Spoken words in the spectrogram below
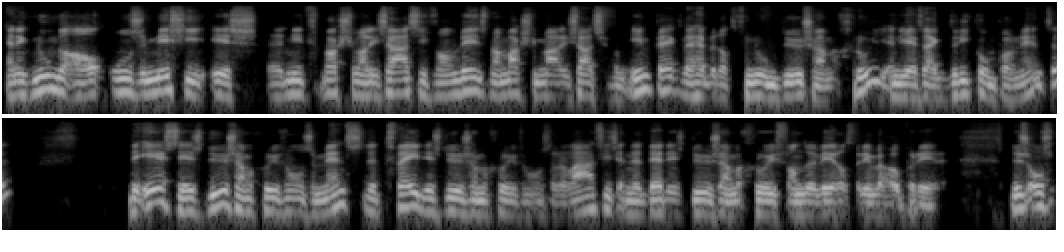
En ik noemde al, onze missie is uh, niet maximalisatie van winst, maar maximalisatie van impact. We hebben dat genoemd duurzame groei. En die heeft eigenlijk drie componenten. De eerste is duurzame groei van onze mensen. De tweede is duurzame groei van onze relaties. En de derde is duurzame groei van de wereld waarin we opereren. Dus ons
